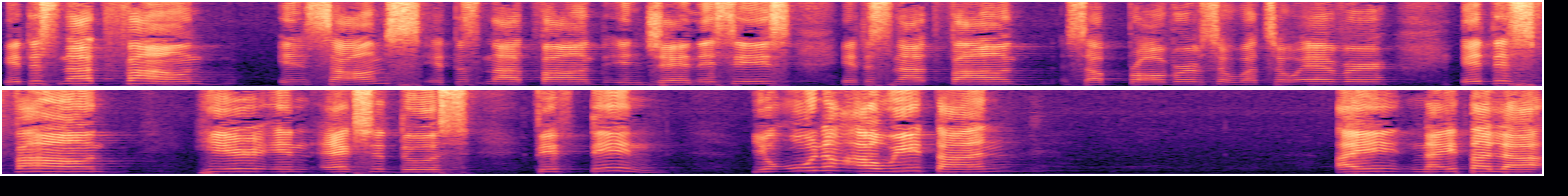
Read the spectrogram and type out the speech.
It is not found in Psalms. It is not found in Genesis. It is not found sa Proverbs or whatsoever. It is found here in Exodus 15. Yung unang awitan ay naitala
